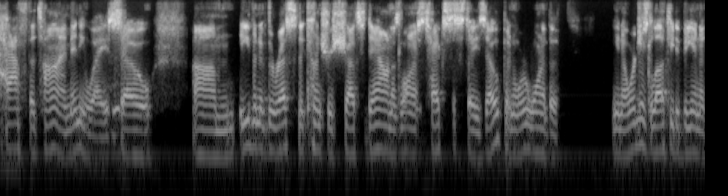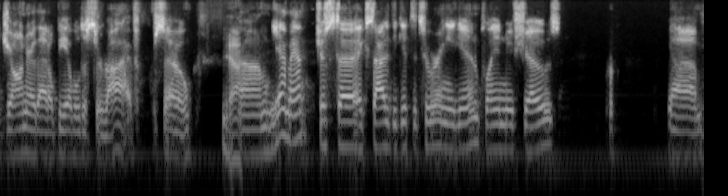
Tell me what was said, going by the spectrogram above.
half the time anyway. So um, even if the rest of the country shuts down as long as texas stays open we're one of the you know we're just lucky to be in a genre that'll be able to survive. So Yeah. um, yeah, man, just uh, excited to get to touring again, playing new shows, um,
